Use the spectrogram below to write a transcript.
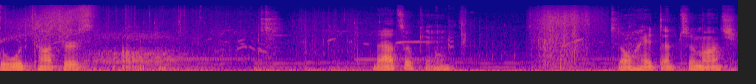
The woodcutters. Oh. That's okay. Don't hate them too much.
